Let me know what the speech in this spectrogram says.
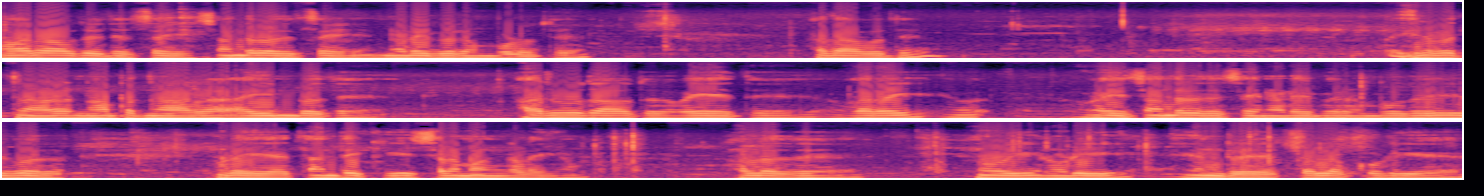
ஆறாவது திசை சந்திர திசை நடைபெறும் பொழுது அதாவது இருபத்தி நாலு நாற்பத்தி நாலு ஐம்பது அறுபதாவது வயது வரை வய- சந்திர திசை நடைபெறும் போது இவருடைய தந்தைக்கு சிரமங்களையும் அல்லது நோய் நொடி என்று சொல்லக்கூடிய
